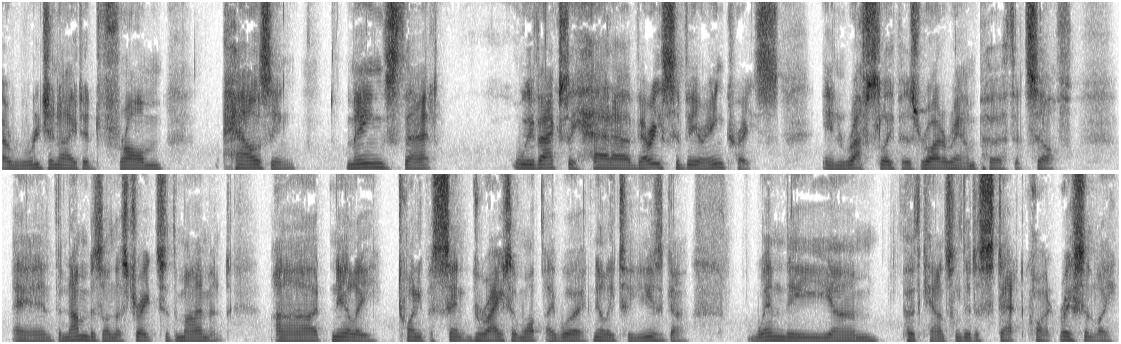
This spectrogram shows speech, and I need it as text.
originated from housing means that we've actually had a very severe increase in rough sleepers right around Perth itself. And the numbers on the streets at the moment are nearly 20% greater than what they were nearly two years ago. When the um, Perth Council did a stat quite recently,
